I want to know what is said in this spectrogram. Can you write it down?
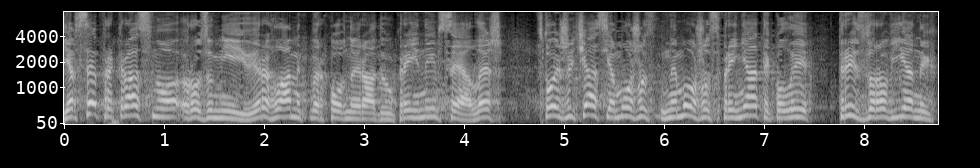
Я все прекрасно розумію, і регламент Верховної Ради України, і все. Але ж в той же час я можу, не можу сприйняти, коли три здоров'яних,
